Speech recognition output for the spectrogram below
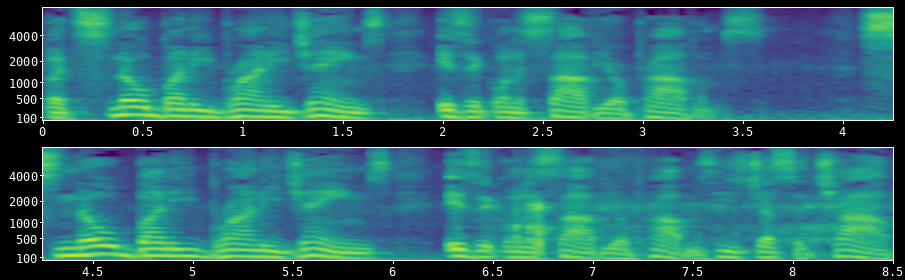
But Snow Bunny Bronny James isn't going to solve your problems. Snow Bunny Bronny James isn't going to solve your problems. He's just a child.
